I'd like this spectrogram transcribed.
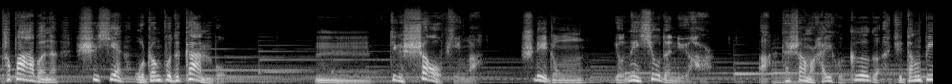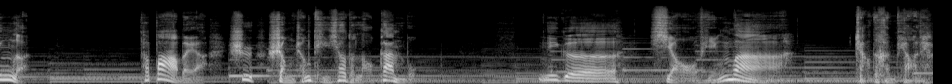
他爸爸呢是县武装部的干部。嗯，这个少平啊是那种有内秀的女孩，啊，她上面还有个哥哥去当兵了。他爸爸呀是省城体校的老干部。那个小平嘛，长得很漂亮，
